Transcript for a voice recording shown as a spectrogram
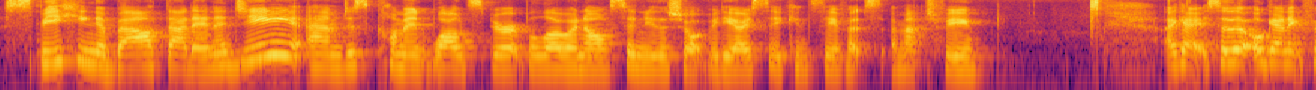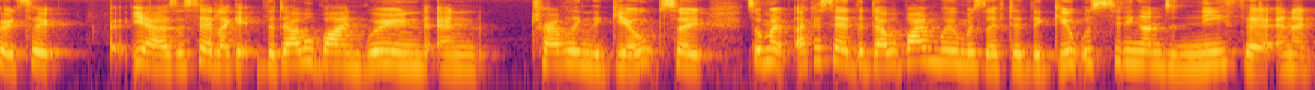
speaking about that energy, um, just comment Wild Spirit below and I'll send you the short video so you can see if it's a match for you. Okay, so the organic food. So yeah, as I said, like it, the double bind wound and traveling the guilt. So it's almost like I said, the double bind wound was lifted, the guilt was sitting underneath it, and I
